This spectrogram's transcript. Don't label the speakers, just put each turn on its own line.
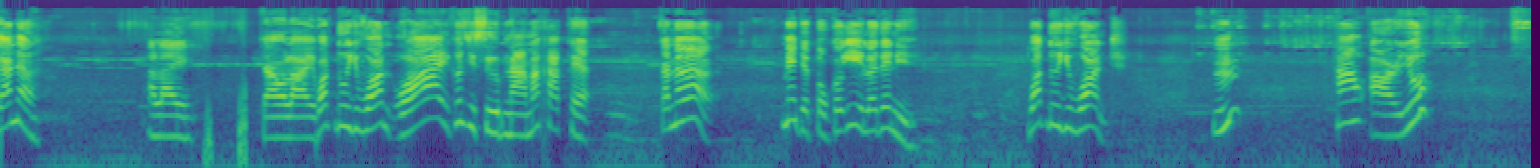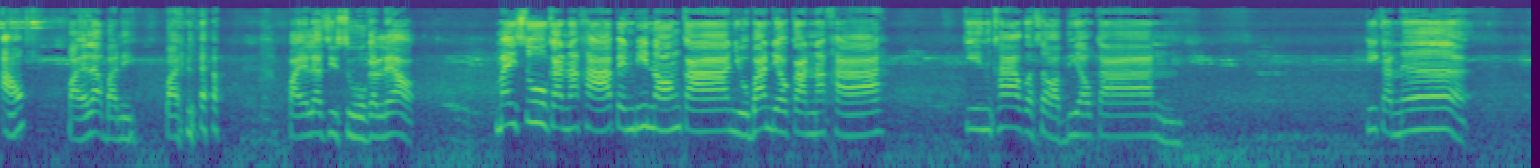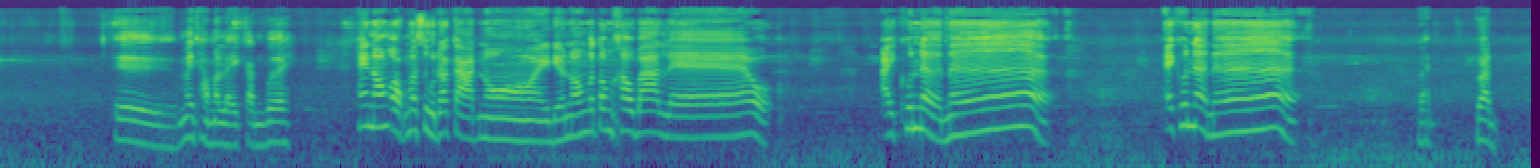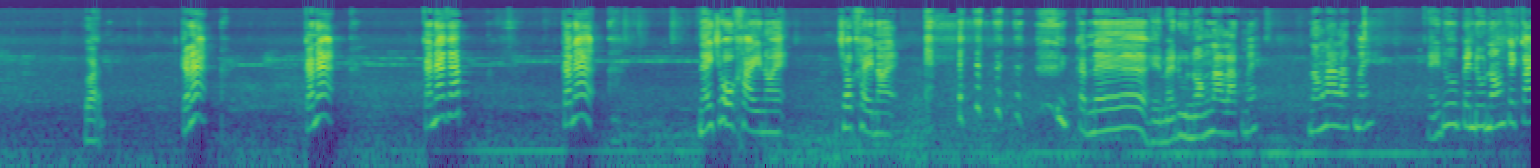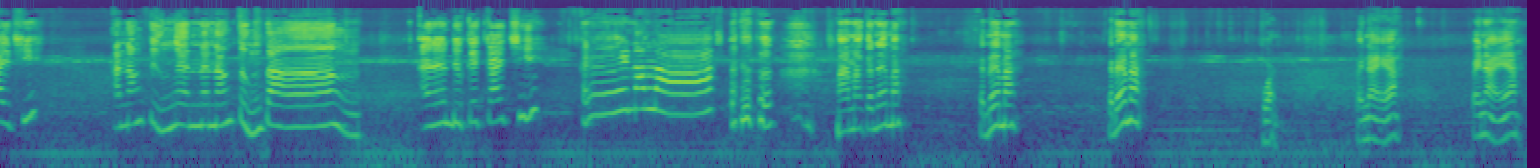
กันอะอะไรจะอะไร what do you want โอ้ยคือสิสืบนามาคักแท้กันเนอะแม่จะตกเก้าอี้แล้วได้นี่ what do you want หืม how are you เอาไปแล้วบานี้ไปแล้ว ไปแล้วสิสู้กันแล้ว ไม่สู้กันนะคะ เป็นพี่น้องกันอยู่บ้านเดียวกันนะคะ กินข้าวกระสอบเดียวกัน พี่กันเนอร์เออ ไม่ทำอะไรกันเว้ย ให้น้องออกมาสูดอากาศหน่อย เดี๋ยวน้องก็ต้องเข้าบ้านแล้ว ไอคุณเนอร์เนอร์ไอคุณเนอร์เนอร์วันวันวันกันนะกันนะกันนะครับกันนะไหนโชว์ไข่หน่อย โชว์ไข่หน่อย กันเนอร์เห็นไหมดูน้องน่ารักไหม น้องน่ารักไหม ไหนดูเป็นดูน้องใกล้ๆชิอันน้องตึงเงินนะน้องตึงตังอันนั้นดูใกล้ๆชิเอ้ยน่ารัก มามากันได้มา กันได้มา กันได้มาวันไปไหนอะไปไหนอะ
